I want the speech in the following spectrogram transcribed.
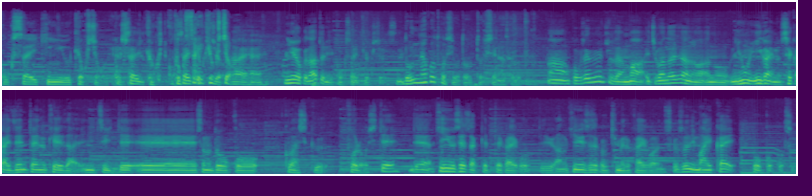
国際金融局長国際局国際局長。はいはい、ニューヨークの後に国際局長ですね。どんなことを仕事としてなさる？あ国際局長は、まあ、一番大事なのはあの日本以外の世界全体の経済について、うん、えー、その動向を詳しくフォローしてで金融政策決定会合っていうあの金融政策を決める会合があるんですけどそれに毎回報告をする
